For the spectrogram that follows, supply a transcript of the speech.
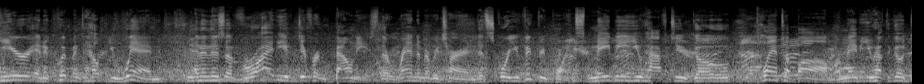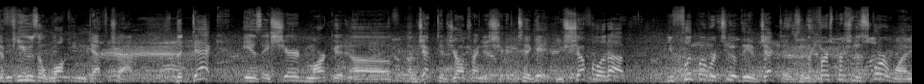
gear and equipment to help you win, and then there's a variety of different bounties. They're random every turn that score you victory points. Maybe you have to go plant a bomb, or maybe you have to go defuse a walking death trap. The deck is a shared market of objectives you're all trying to, to get. You shuffle it up, you flip over two of the objectives, and the first person to score one,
